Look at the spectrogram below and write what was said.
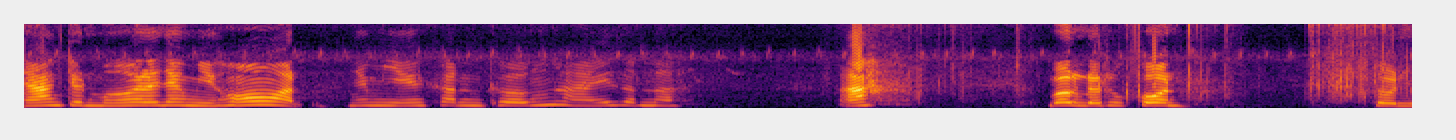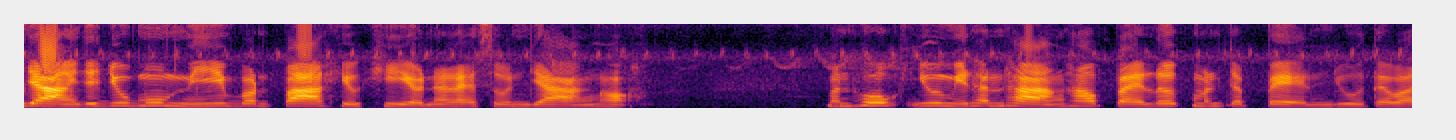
ย่างจนเมื่อแล้วยังมีฮอด ยังมีคันเคิงหายจำนะอะเบิ่งเด้อทุกคน ส่วนอย่างจะอยู่มุมนี้บนป่าเขียวๆนั่นแหละส่วนอย่างเนาะ มันหกอยู่มีทันทางเข้าไปเลิกมันจะเป็นอยู่แต่ว่า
